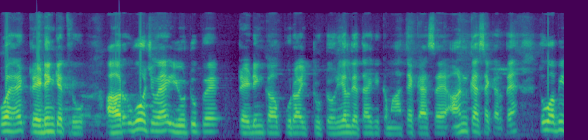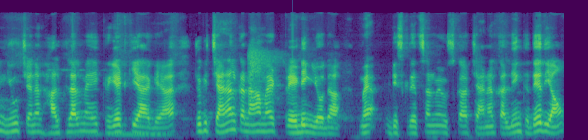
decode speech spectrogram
वो है ट्रेडिंग के थ्रू और वो जो है यूट्यूब पे ट्रेडिंग का पूरा ट्यूटोरियल देता है कि कमाते कैसे हैं अर्न कैसे करते हैं। तो वो अभी न्यू चैनल हाल फ़िलहाल में ही क्रिएट किया गया है, जो कि चैनल का नाम है ट्रेडिंग योद्धा मैं डिस्क्रिप्शन में उसका चैनल का लिंक दे दिया हूँ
